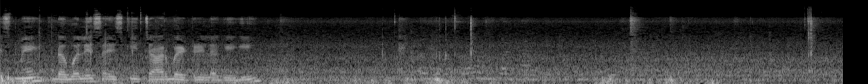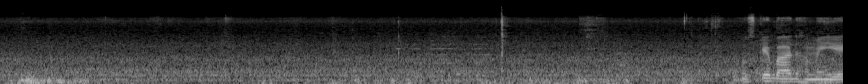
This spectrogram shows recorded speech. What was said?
इसमें डबल ए साइज़ की चार बैटरी लगेगी। उसके बाद हमें ये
